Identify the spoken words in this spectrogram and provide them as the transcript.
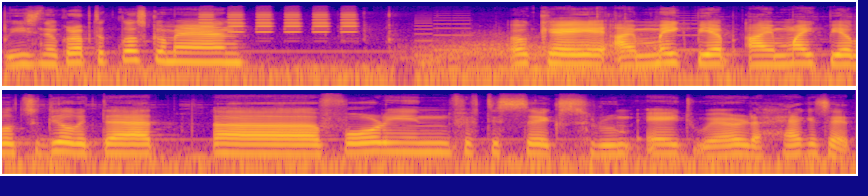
Please no corrupted close command. Okay, I might be I might be able to deal with that. Uh, 1456, room 8. Where the heck is it?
